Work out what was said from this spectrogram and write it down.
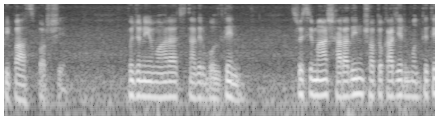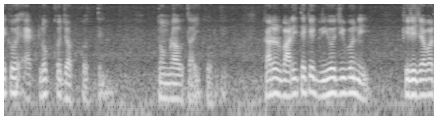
কৃপা স্পর্শে। পূজনীয় মহারাজ তাদের বলতেন শ্রীশ্রীমা সারাদিন শত কাজের মধ্যে থেকেও এক লক্ষ জপ করতেন। তোমরাও তাই করবে। কারোর বাড়ি থেকে গৃহজীবনে ফিরে যাওয়ার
